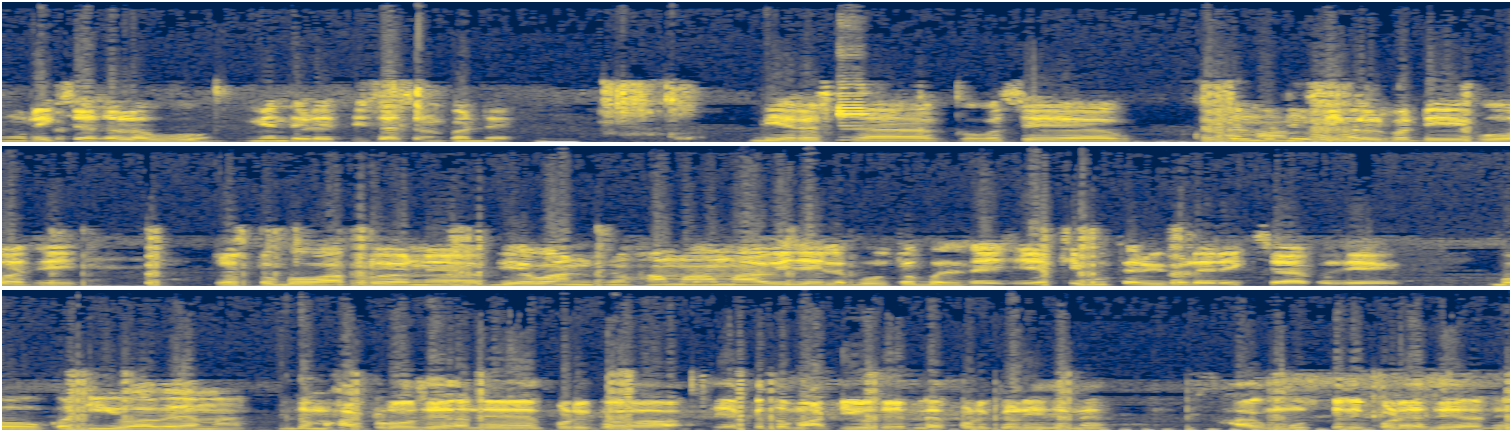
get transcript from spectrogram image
હું રિક્ષા ચલાવું મેંદડેથી સાસણ પાટે. બે રસ્તા વચ્ચે સિંગલ પટ્ટી હોવાથી રસ્તો બહુ આકડો અને બે વાહન હામાં હામાં આવી જાય એટલે બહુ તબલ થાય છે. એથી ઉતારવી પડે રિક્ષા પછી બહુ કડીઓ આવે આમાં. એકદમ હાકડો છે અને થોડીક એકદમ આટીઓ છે એટલે થોડી ઘણી છે ને આ મુશ્કેલી પડે છે અને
